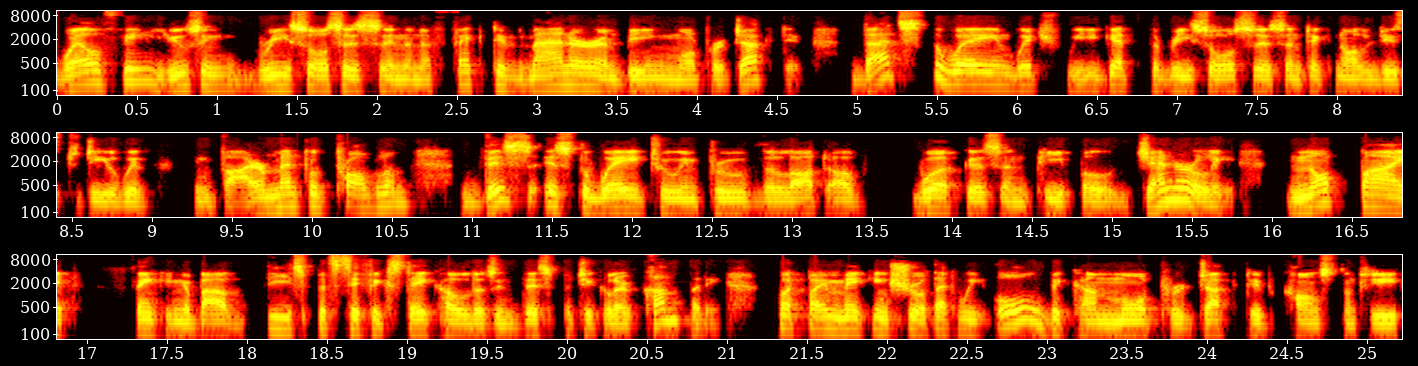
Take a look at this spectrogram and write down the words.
wealthy, using resources in an effective manner, and being more productive. That's the way in which we get the resources and technologies to deal with environmental problem. This is the way to improve the lot of workers and people generally, not by thinking about these specific stakeholders in this particular company, but by making sure that we all become more productive constantly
